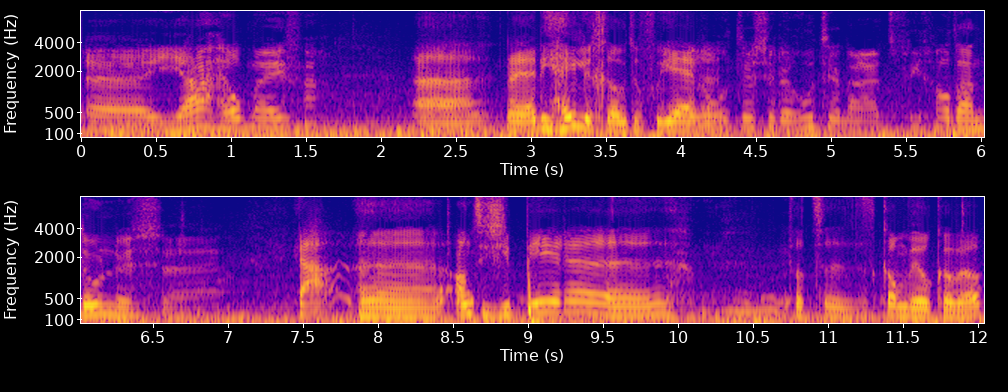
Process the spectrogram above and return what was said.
Uh, ja, help me even. Uh, nou ja, die hele grote foyer. Ik ben ondertussen de route naar het vliegveld aan doen, dus... Ja, anticiperen, dat, dat kan Wilco wel.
